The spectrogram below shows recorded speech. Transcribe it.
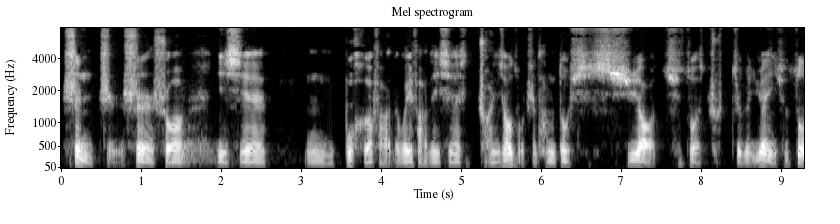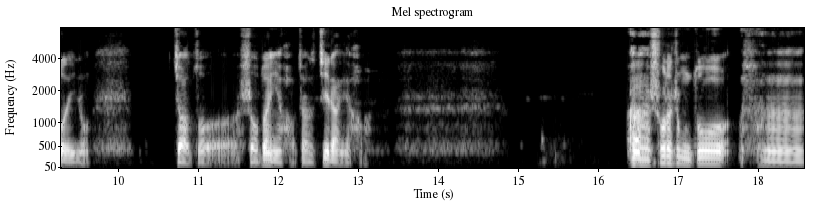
甚至是说一些嗯不合法的、违法的一些传销组织，他们都需要去做这个愿意去做的一种叫做手段也好，叫做伎俩也好。嗯，说了这么多，嗯，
